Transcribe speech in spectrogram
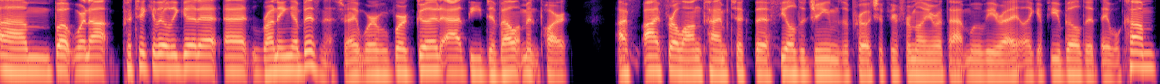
um, but we're not particularly good at at running a business, right? We're we're good at the development part. I I for a long time took the Field of Dreams approach. If you're familiar with that movie, right? Like if you build it, they will come.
